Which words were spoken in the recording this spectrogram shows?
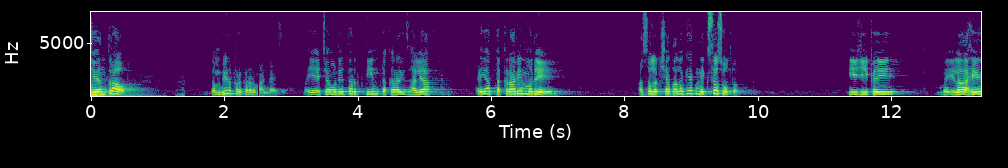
जयंतराव गंभीर प्रकरण मांडायचं म्हणजे याच्यामध्ये तर तीन तक्रारी झाल्या आणि या तक्रारींमध्ये असं लक्षात आलं की एक नेक्सस होतं. ही जी काही महिला आहे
